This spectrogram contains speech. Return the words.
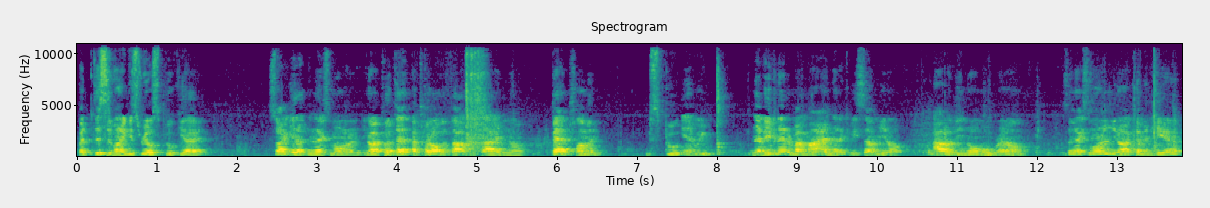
But this is when it gets real spooky, right? So I get up the next morning. You know, I put that, I put all the thoughts aside. You know, bad plumbing, spook, and we never even entered my mind that it could be something, you know, out of the normal realm. So next morning, you know, I come in here,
